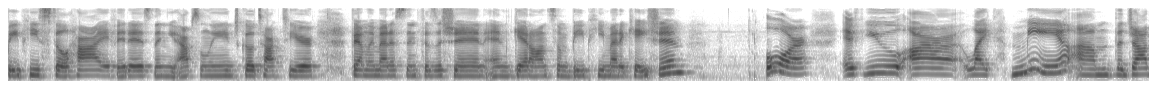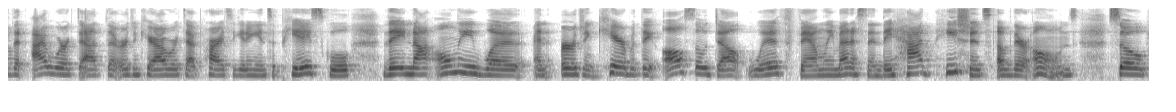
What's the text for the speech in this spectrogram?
BP still high? If it is then you absolutely need to go talk to your family medicine physician and get on some BP medication. Or if you are like me, um, the job that I worked at, the urgent care I worked at prior to getting into PA school, they not only were an urgent care, but they also dealt with family medicine. They had patients of their own. So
